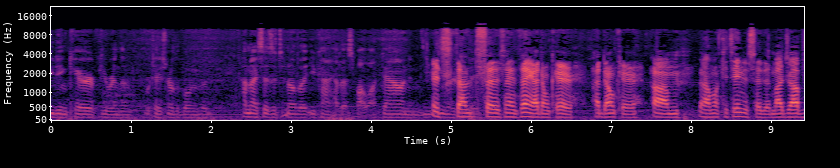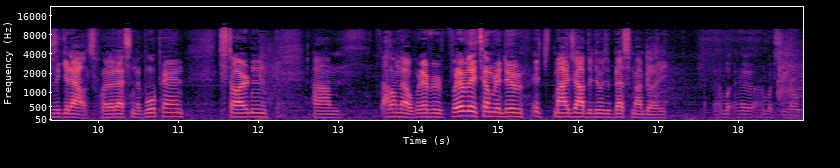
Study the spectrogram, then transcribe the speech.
you didn't care if you were in the rotation or the bullpen, but how nice is it to know that you kind of have that spot locked down? And you, It's you know I'm your say the same thing. I don't care. I don't care. Um, and I'm gonna continue to say that my job is to get outs, whether that's in the bullpen, starting. Um, I don't know. Whatever whatever they tell me to do, it's my job to do it the best of my ability. How, how, much do you hope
